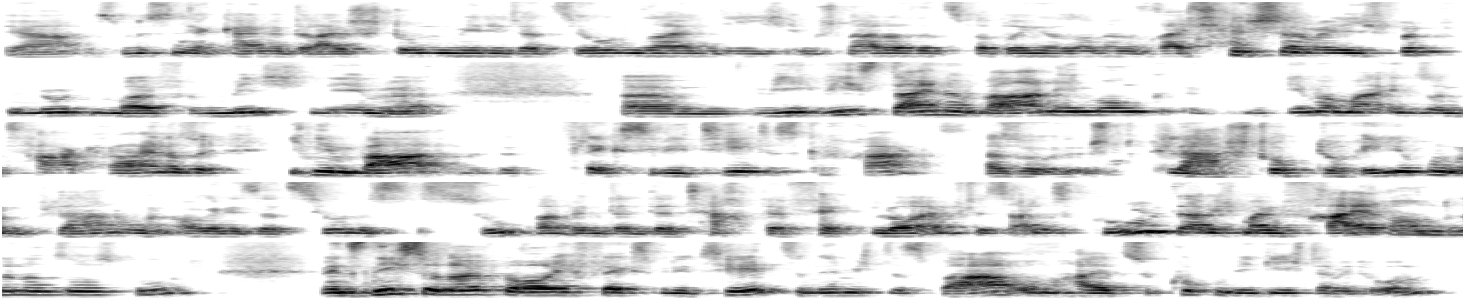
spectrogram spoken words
Ja, es müssen ja keine drei Stunden Meditation sein, die ich im Schneidersitz verbringe, sondern es reicht ja schon, wenn ich fünf Minuten mal für mich nehme. Ähm, wie, wie ist deine Wahrnehmung? Gehen wir mal in so einen Tag rein. Also ich nehme wahr, Flexibilität ist gefragt. Also klar, Strukturierung und Planung und Organisation ist, ist super. Wenn dann der Tag perfekt läuft, ist alles gut. Da habe ich meinen Freiraum drin und so ist gut. Wenn es nicht so läuft, brauche ich Flexibilität. So nehme ich das wahr, um halt zu gucken, wie gehe ich damit um.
